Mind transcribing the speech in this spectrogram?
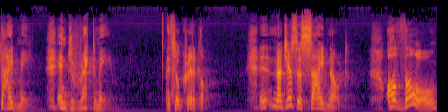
guide me and direct me. It's so critical. Now, just a side note although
